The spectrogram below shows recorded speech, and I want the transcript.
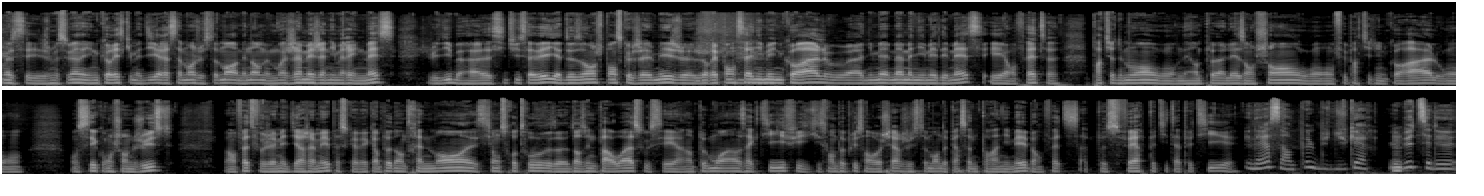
Moi, je me souviens, il y a une choriste qui m'a dit récemment justement, ah, mais non, mais moi jamais j'animerai une messe. Je lui dis, bah si tu savais, il y a deux ans, je pense que jamais je- j'aurais pensé animer une chorale ou animer, même animer des messes. Et en fait, euh, à partir du moment où on est un peu à l'aise en chant, où on fait partie d'une chorale, où on, on sait qu'on chante juste, bah, en fait, faut jamais dire jamais parce qu'avec un peu d'entraînement, si on se retrouve dans une paroisse où c'est un peu moins actif et qui sont un peu plus en recherche justement de personnes pour animer, bah, en fait, ça peut se faire petit à petit. et- Et d'ailleurs, c'est un peu le but du chœur. Le Mm. but, c'est de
